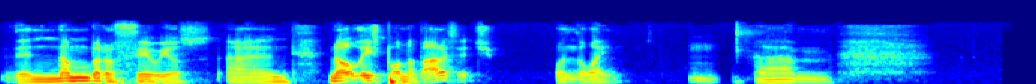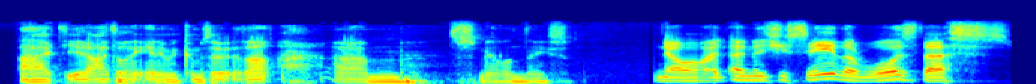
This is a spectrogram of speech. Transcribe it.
the number of failures, and not least Borna Barisic on the line. Mm. Um, I, yeah, I don't think anyone comes out of that um, smelling nice. No, and as you say, there was this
